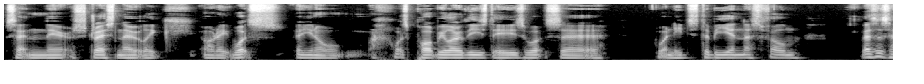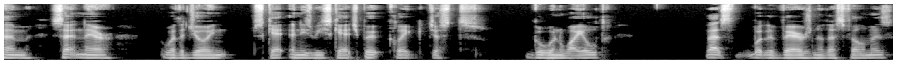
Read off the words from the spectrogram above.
sitting there stressing out like, all right, what's you know, what's popular these days? What's uh, what needs to be in this film? This is him sitting there with a joint sketch in his wee sketchbook, like just going wild. That's what the version of this film is,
